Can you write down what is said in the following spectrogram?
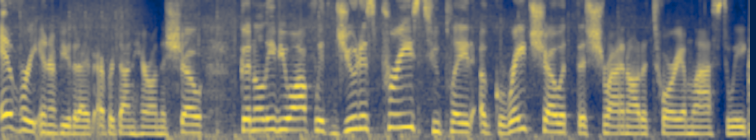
every interview that I've ever done here on the show. Gonna leave you off with Judas Priest, who played a great show at the Shrine Auditorium last week.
